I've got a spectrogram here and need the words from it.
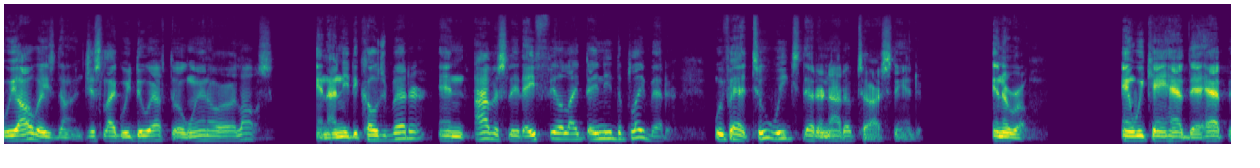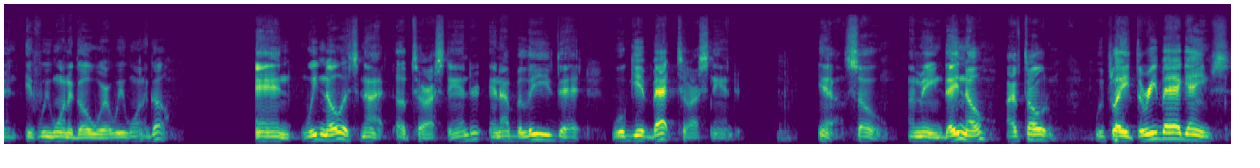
we always done, just like we do after a win or a loss. And I need to coach better. And obviously, they feel like they need to play better. We've had two weeks that are not up to our standard in a row. And we can't have that happen if we want to go where we want to go. And we know it's not up to our standard. And I believe that we'll get back to our standard. Yeah. So, I mean, they know. I've told them. We played three bad games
